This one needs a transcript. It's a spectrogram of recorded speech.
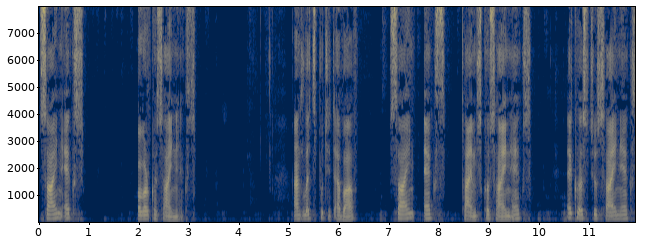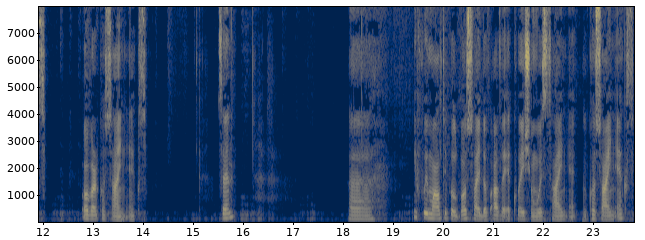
sine x over cosine x. And let's put it above. Sine x times cosine x equals to sine x over cosine x. Then, uh, if we multiply both sides of our equation with sine cosine x,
